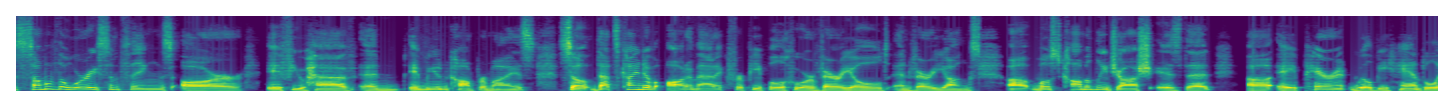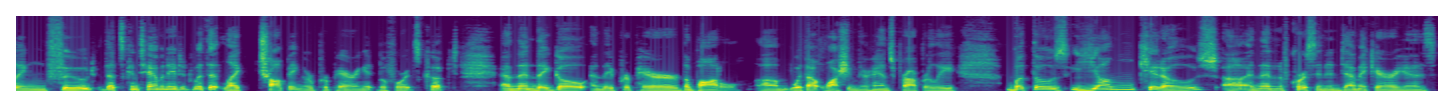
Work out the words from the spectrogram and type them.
Some of the worrisome things are if you have an immune compromise. So that's kind of automatic for people who are very old and very young. Uh, most commonly, Josh, is that uh, a parent will be handling food that's contaminated with it, like chopping or preparing it before it's cooked. And then they go and they prepare the bottle um, without washing their hands properly. But those young kiddos, uh, and then of course in endemic areas,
